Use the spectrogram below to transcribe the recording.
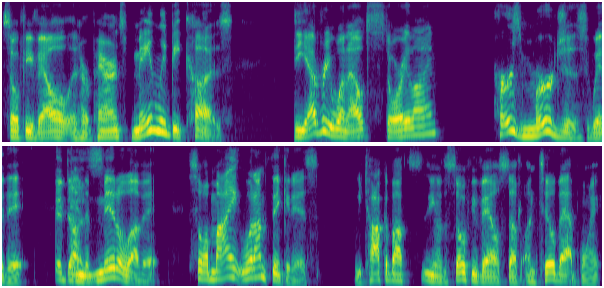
Sophie Vale and her parents, mainly because the everyone else storyline, hers merges with it It does. in the middle of it. So my what I'm thinking is we talk about you know the Sophie Vale stuff until that point,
